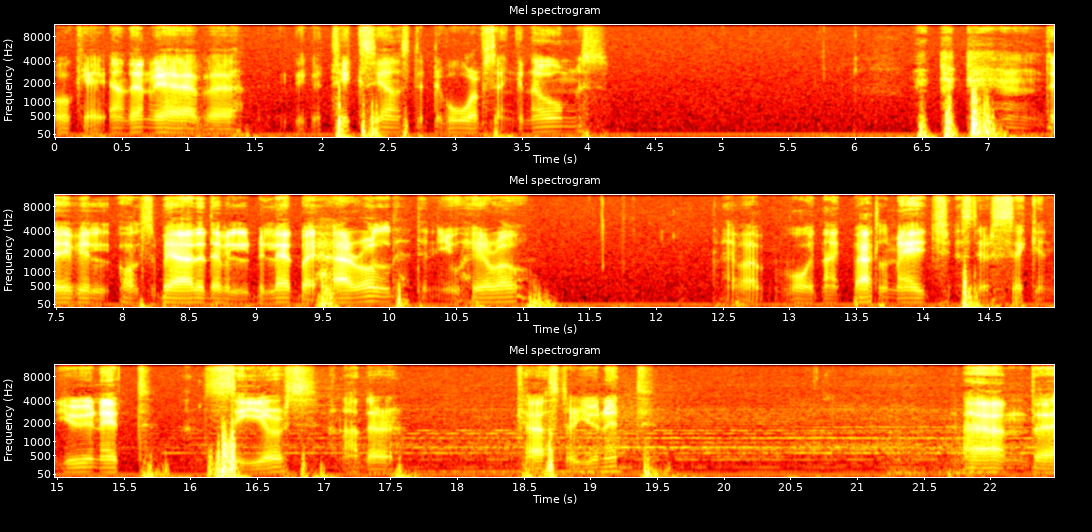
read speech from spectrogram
Okay, and then we have uh, the Tixians, the dwarves and gnomes. they will also be added, they will be led by Harold, the new hero. Have a Void Knight Battle Mage as their second unit, and Seers, another caster unit. And uh,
